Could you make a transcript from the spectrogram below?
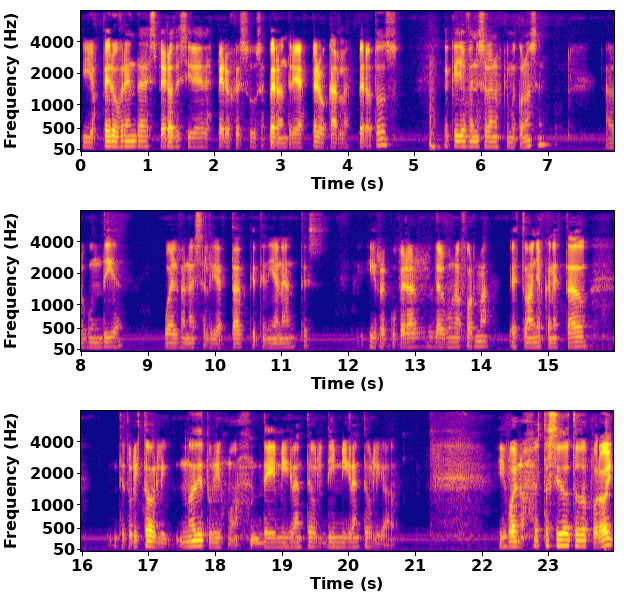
y yo espero Brenda, espero Desiree, espero Jesús, espero Andrea, espero Carla, espero todos aquellos venezolanos que me conocen, algún día vuelvan a esa libertad que tenían antes y recuperar de alguna forma estos años que han estado de turista no de turismo, de inmigrante, de inmigrante obligado. Y bueno, esto ha sido todo por hoy.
